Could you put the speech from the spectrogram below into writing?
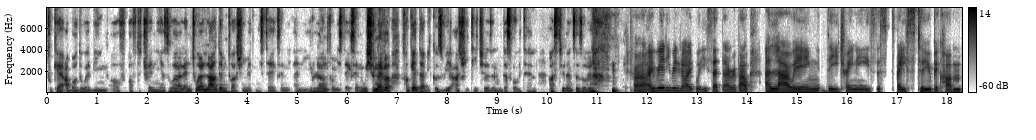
to care about the well-being of of the trainee as well, and to allow them to actually make mistakes and, and you learn from mistakes. And we should never forget that because we are actually teachers and that's what we tell our students as well. I really, really like what you said there about allowing the trainees the space to become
